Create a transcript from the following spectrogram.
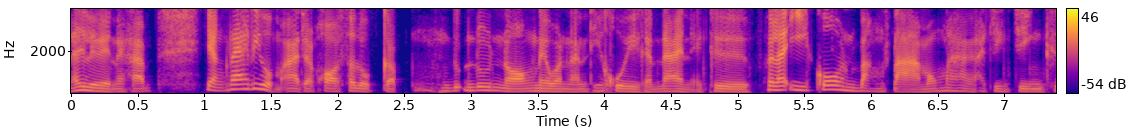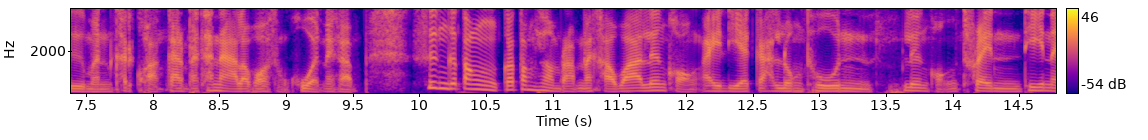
ได้เลยนะครับ อย่างแรกที่ผมอาจจะพอสรุปกับรุ่นน้องในวันนั้นที่คุยกันได้เนี่ยคือ เวลาอีโก้มันบังตามากๆอะจริง ๆ คือมันขัดขวางการพัฒนาเราพอสมควรนะครับ ซึ่งก็ต้องก็ต้องยอมรับนะครับว่าเรื่องของไอเดียการลงทุน เรื่องของเทรนด์ที่ใน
